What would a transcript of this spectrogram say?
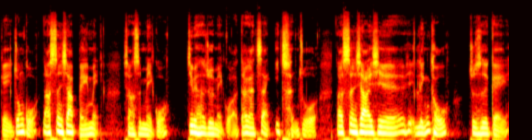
给中国，那剩下北美，像是美国，基本上就是美国了，大概占一成左右。那剩下一些零头，就是给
